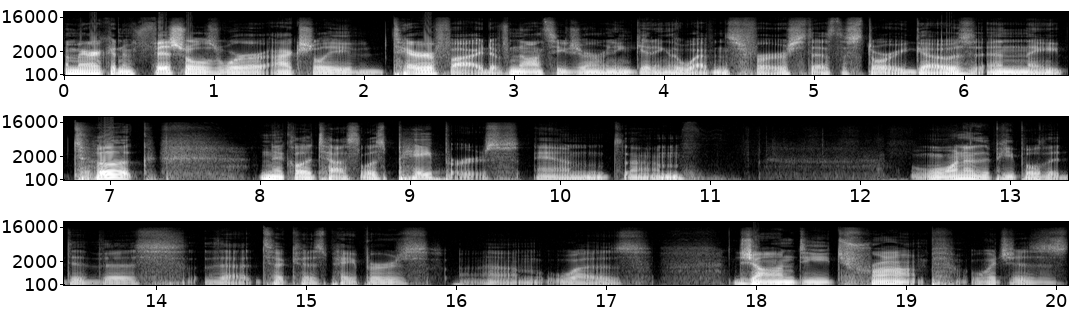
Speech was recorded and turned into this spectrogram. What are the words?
American officials were actually terrified of Nazi Germany getting the weapons first, as the story goes, and they took Nikola Tesla's papers. And um, one of the people that did this, that took his papers, um, was John D. Trump, which is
